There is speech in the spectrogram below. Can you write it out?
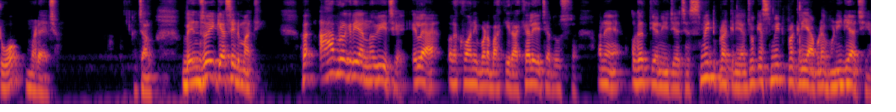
ટુઓ મળે છે. ચાલો. બેન્ઝોઇક એસિડમાંથી હવે આ પ્રક્રિયા નવી છે એટલે લખવાની પણ બાકી રાખેલી છે દોસ્તો. અને અગત્યની જે છે સ્મિટ પ્રક્રિયા, જો કે સ્મિટ પ્રક્રિયા આપણે ભણી ગયા છીએ.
